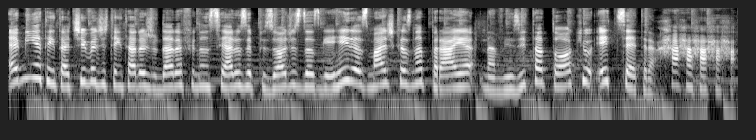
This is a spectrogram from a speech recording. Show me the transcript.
É minha tentativa de tentar ajudar a financiar os episódios das Guerreiras Mágicas na praia, na visita a Tóquio, etc. Hahaha.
